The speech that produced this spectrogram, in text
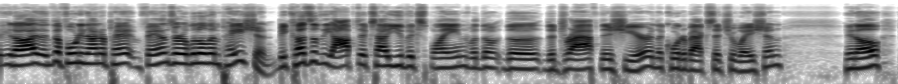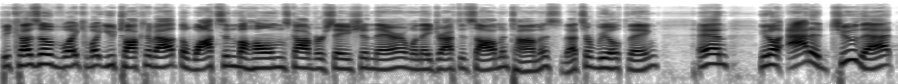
you know, I think the 49er pa- fans are a little impatient because of the optics how you've explained with the the the draft this year and the quarterback situation. You know, because of like what you talked about, the Watson Mahomes conversation there, and when they drafted Solomon Thomas, that's a real thing. And you know, added to that,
